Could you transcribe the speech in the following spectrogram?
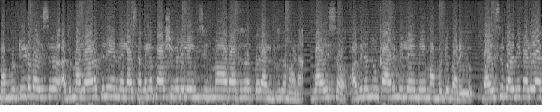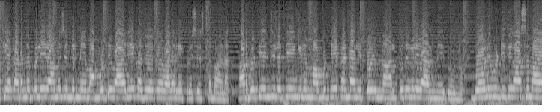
മമ്മൂട്ടിയുടെ വയസ്സ് അത് മലയാളത്തിലെ എന്നല്ല സകല ഭാഷകളിലെയും സിനിമാ ആരാധകർക്ക് ഒരു അത്ഭുതമാണ്. വയസ്സോ? അതിനൊന്നും കാര്യമില്ല എന്നേ മമ്മൂട്ടി പറയൂ. വയസ്സ് പറഞ്ഞ് കളിയാക്കിയ കടന്നപ്പള്ളി രാമചന്ദ്രനെ മമ്മൂട്ടി വാരിയ കഥയൊക്കെ വളരെ പ്രശസ്തമാണ്. അറുപത്തിയഞ്ചിലെത്തിയെങ്കിലും മമ്മൂട്ടിയെ കണ്ടാൽ ഇപ്പോഴും നാൽപ്പതുകളിലാണെന്നേ തോന്നുന്നു ബോളിവുഡ് ഇതിഹാസമായ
